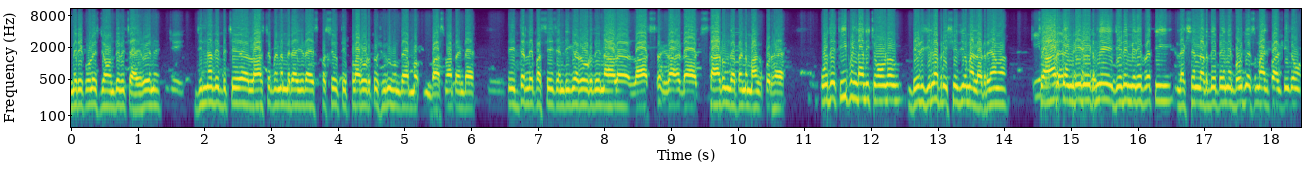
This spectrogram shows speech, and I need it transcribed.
ਮੇਰੇ ਕੋਲ ਇਸ ਜ਼ੋਨ ਦੇ ਵਿੱਚ ਆਏ ਹੋਏ ਨੇ। ਜੀ। ਜਿਨ੍ਹਾਂ ਦੇ ਵਿੱਚ ਲਾਸਟ ਪਿੰਡ ਮੇਰਾ ਜਿਹੜਾ ਇਸ ਪਾਸੇ ਤਿਪਲਾ ਰੋਡ ਤੋਂ ਸ਼ੁਰੂ ਹੁੰਦਾ ਹੈ, ਮ- ਬਾਸਮਾ ਪਿੰਡ ਹੈ। ਤੇ ਇਧਰਲੇ ਪਾਸੇ ਚੰਡੀਗੜ੍ਹ ਰੋਡ ਦੇ ਨਾਲ ਲਾਸਟ ਜਿਹੜਾ ਸਾਡਾ ਸਟਾਰਟ ਹੁੰਦਾ ਪਿੰਡ ਮੰਗਪੁਰ ਹੈ। ਉਹਦੇ 30 ਪਿੰਡਾਂ ਦੀ ਚੋਣ ਡੇਢ ਜ਼ਿਲ੍ਹਾ ਪ੍ਰੀਸ਼ਦ ਦੀ ਮੈਂ ਲੜ ਰਿਹਾ ਕੀ ਚਾਰ ਹੈ ਕੈਂਡੀਡੇਟ ਨੇ ਜਿਹੜੇ ਮੇਰੇ ਪ੍ਰਤੀ ਇਲੈਕਸ਼ਨ ਲੜਦੇ ਪਏ ਨੇ ਬਹੁਜਨ ਸਮਾਜ ਪਾਰਟੀ ਤੋਂ।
